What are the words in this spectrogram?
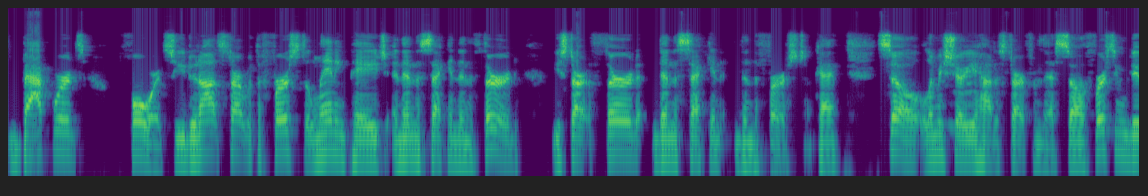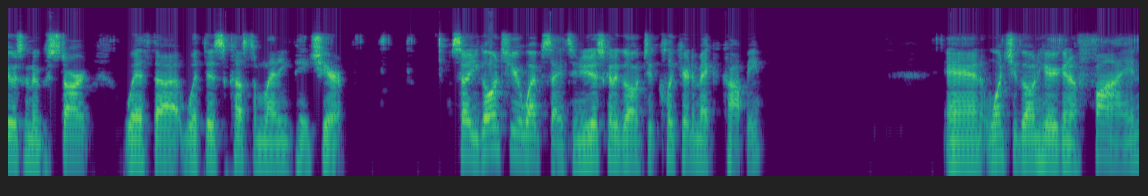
backwards forward. So you do not start with the first landing page and then the second and the third. You start third, then the second, then the first. Okay. So let me show you how to start from this. So first thing to do is going to start with uh, with this custom landing page here. So you go into your websites and you're just going to go into click here to make a copy. And once you go in here, you're going to find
